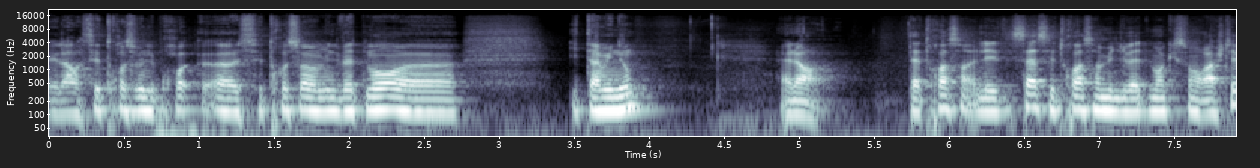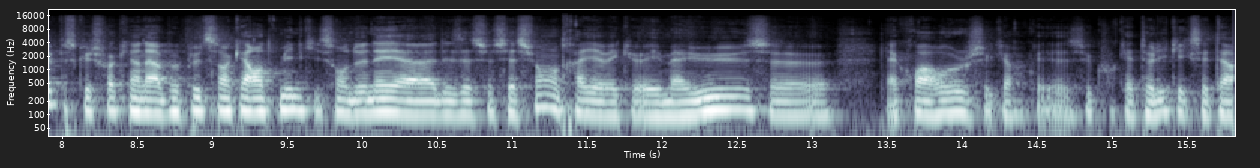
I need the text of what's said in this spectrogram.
Et alors ces 300 000, euh, ces 300 000 vêtements, euh, ils terminent où? Alors, as 300, ça, c'est 300 000 vêtements qui sont rachetés, parce que je crois qu'il y en a un peu plus de 140 000 qui sont donnés à des associations. On travaille avec Emmaüs, la Croix-Rouge, Secours, Secours, catholique, etc.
